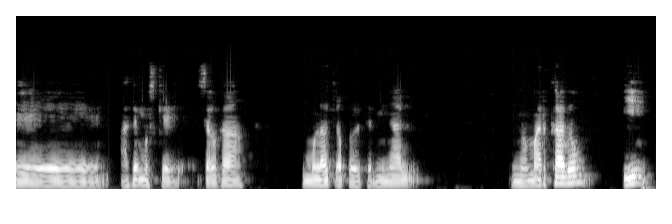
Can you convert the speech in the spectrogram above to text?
eh, hacemos que salga como la otra por el terminal no marcado y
